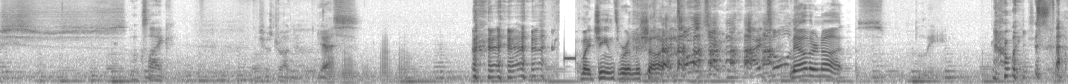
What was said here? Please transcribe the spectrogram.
She looks like she was drugged. Yes. My jeans were in the shot. I told you! I told you now they're not. Spleen. you! Wait, just stop.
